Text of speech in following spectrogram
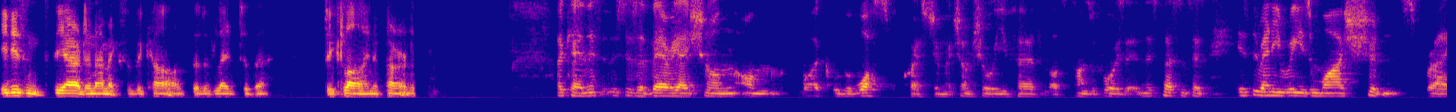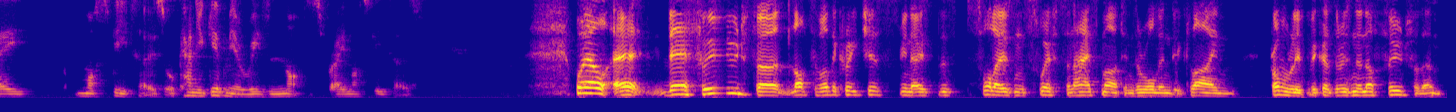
it isn't the aerodynamics of the cars that have led to the decline, apparently. Okay, and this, this is a variation on, on what I call the wasp question, which I'm sure you've heard lots of times before. Is it? And this person says, "Is there any reason why I shouldn't spray mosquitoes, or can you give me a reason not to spray mosquitoes?" Well, uh, they're food for lots of other creatures. You know, the swallows and swifts and house martins are all in decline, probably because there isn't enough food for them.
